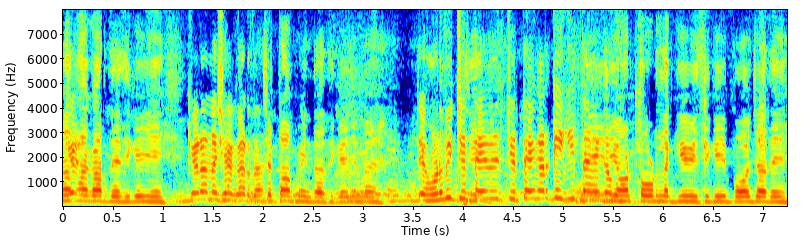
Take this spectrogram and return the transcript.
ਨਸ਼ਾ ਕਰਦੇ ਸੀਗੇ ਜੀ। ਕਿਹੜਾ ਨਸ਼ਾ ਕਰਦਾ? ਚਿੱਟਾ ਪੀਂਦਾ ਸੀਗਾ ਜੀ ਮੈਂ। ਤੇ ਹੁਣ ਵੀ ਚਿੱਟੇ ਚਿੱਟੇ ਕਰਕੇ ਕੀਤਾ ਇਹ ਜੀ ਕੰਮ ਹੁਣ ਤੋੜ ਲੱਗੀ ਹੋਈ ਸੀਗੀ ਬਹੁਤ ਜ਼ਿਆਦੇ।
